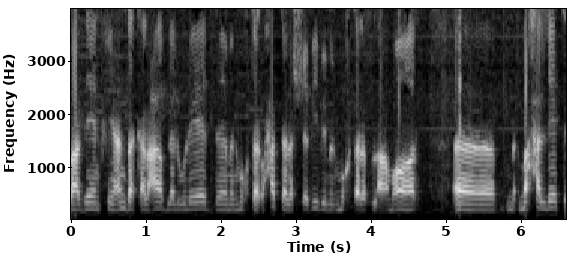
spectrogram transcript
بعدين في عندك ألعاب للاولاد من مختلف وحتى للشبيبة من مختلف الأعمار. محلات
